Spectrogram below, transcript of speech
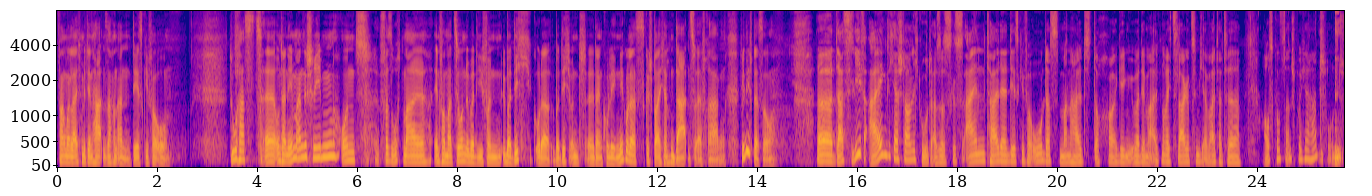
fangen wir gleich mit den harten Sachen an. DSGVO. Du hast äh, Unternehmen angeschrieben und versucht mal Informationen über die von über dich oder über dich und äh, deinen Kollegen Nikolas gespeicherten Daten zu erfragen. Wie lief das so? Äh, das lief eigentlich erstaunlich gut. Also es ist ein Teil der DSGVO, dass man halt doch äh, gegenüber dem alten Rechtslage ziemlich erweiterte Auskunftsansprüche hat. Und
